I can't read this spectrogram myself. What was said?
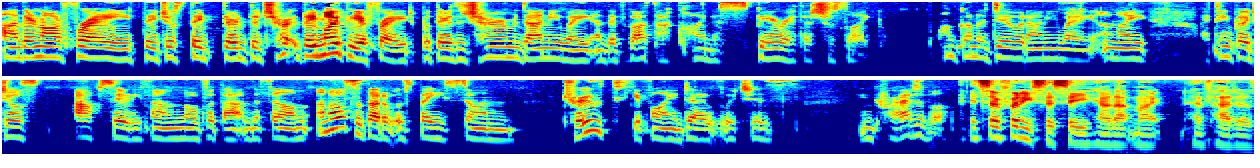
and they're not afraid. They just they they're deter- they might be afraid, but they're determined anyway, and they've got that kind of spirit that's just like I'm gonna do it anyway. And I I think I just absolutely fell in love with that in the film, and also that it was based on truth. You find out, which is incredible. It's so funny to see how that might have had an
